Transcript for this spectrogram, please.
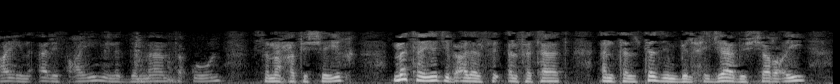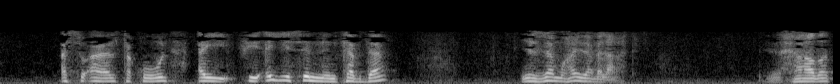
عين ألف عين من الدمام تقول سماحة الشيخ متى يجب على الفتاة أن تلتزم بالحجاب الشرعي السؤال تقول أي في أي سن تبدأ؟ يلزمها إذا بلغت إذا حاضت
